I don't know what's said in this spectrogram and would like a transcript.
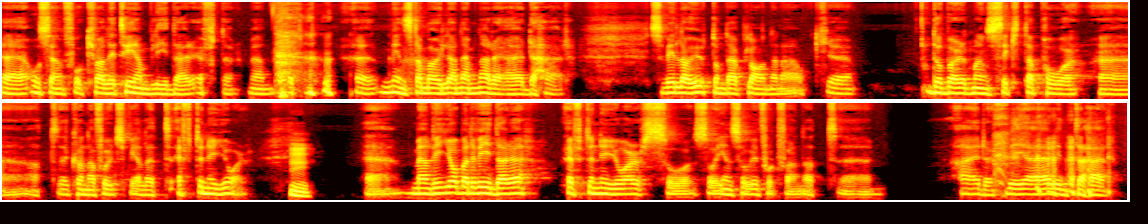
Eh, och sen får kvaliteten bli därefter. Men att, eh, minsta möjliga nämnare är det här. Så vi la ut de där planerna och eh, då började man sikta på eh, att kunna få ut spelet efter nyår. Mm. Eh, men vi jobbade vidare. Efter nyår så, så insåg vi fortfarande att eh, nej vi är inte här.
